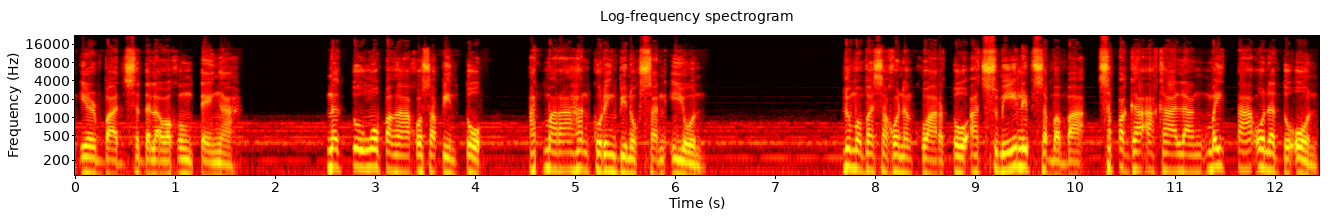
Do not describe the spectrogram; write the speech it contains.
ang earbuds sa dalawa kong tenga. Nagtungo pa nga ako sa pinto at marahan ko ring binuksan iyon. Lumabas ako ng kwarto at sumilip sa baba sa pag-aakalang may tao na doon.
